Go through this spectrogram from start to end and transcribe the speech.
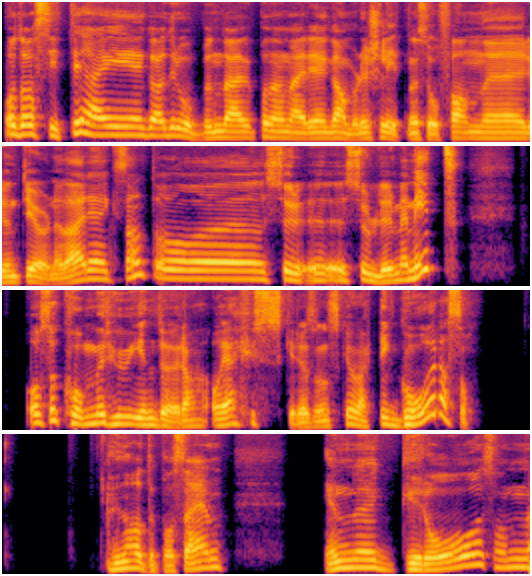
Og da sitter jeg i garderoben der på den der gamle, slitne sofaen eh, rundt hjørnet der, ikke sant, og eh, eh, suller med mitt. Og så kommer hun inn døra, og jeg husker det som det skulle vært i går, altså. Hun hadde på seg en, en grå sånn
